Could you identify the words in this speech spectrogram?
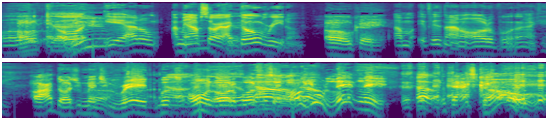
Oh, And all, yeah, I don't. I mean, I'm sorry. I don't read them. Oh, okay. I'm, if it's not on Audible, then I can. Oh, I thought you meant you read books No. on Audible. I No, said, oh, no. you lit lit. Oh. That's cold.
